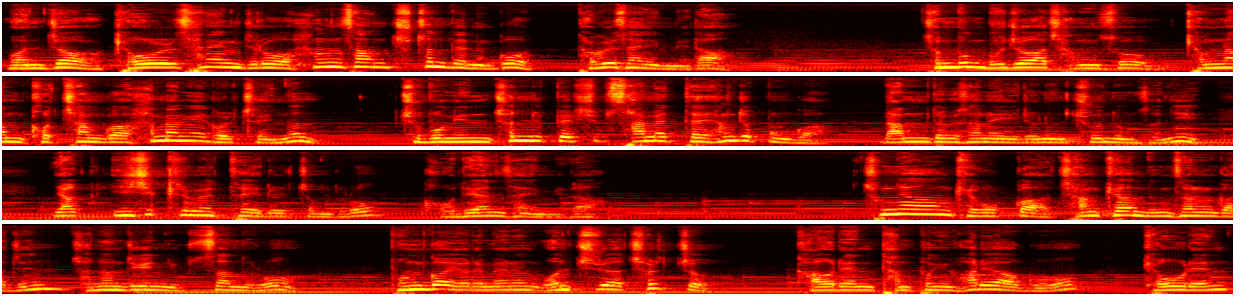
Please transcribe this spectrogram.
먼저 겨울 산행지로 항상 추천되는 곳 덕일산입니다. 전북 무주와 장수, 경남 거창과 함양에 걸쳐 있는 주봉인 1614m의 향적봉과 남덕일산에 이르는 주운동선이 약 20km에 이를 정도로 거대한 산입니다. 청량한 계곡과 장쾌한 능선을 가진 전형적인 육산으로 봄과 여름에는 원추리와 철쭉, 가을엔 단풍이 화려하고 겨울엔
